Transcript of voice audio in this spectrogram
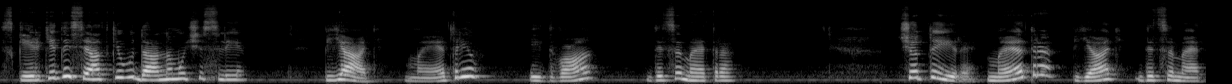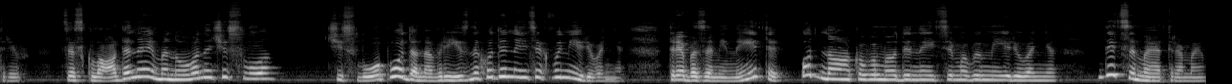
скільки десятків у даному числі. 5 метрів і 2 дециметра. 4 метра 5 дециметрів. Це складене іменоване число. Число подано в різних одиницях вимірювання. Треба замінити однаковими одиницями вимірювання дециметрами.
